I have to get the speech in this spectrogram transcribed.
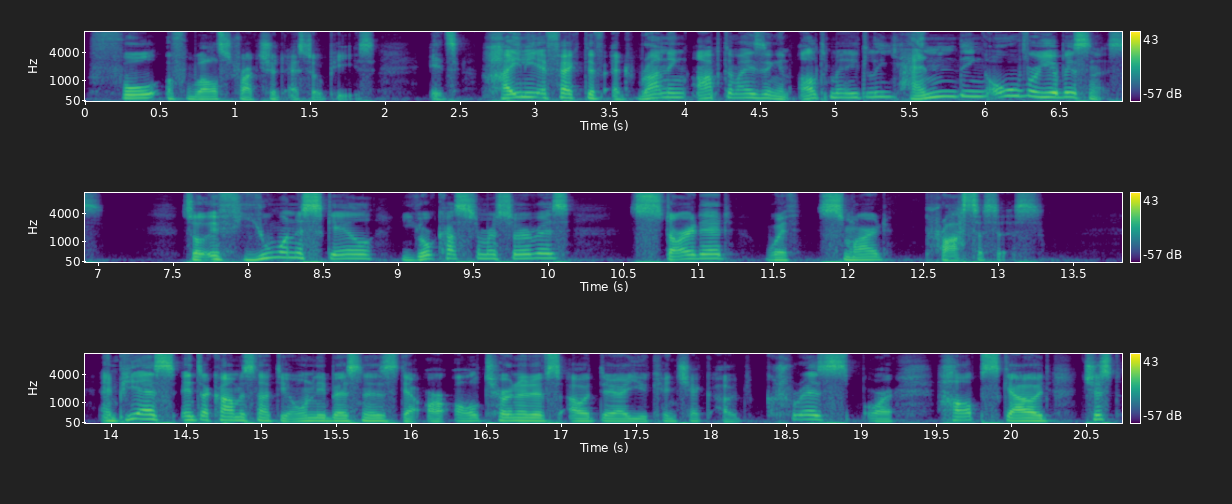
full of well structured SOPs. It's highly effective at running, optimizing, and ultimately handing over your business. So if you want to scale your customer service, start it with smart processes. And PS, Intercom is not the only business. There are alternatives out there. You can check out Crisp or Help Scout. Just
